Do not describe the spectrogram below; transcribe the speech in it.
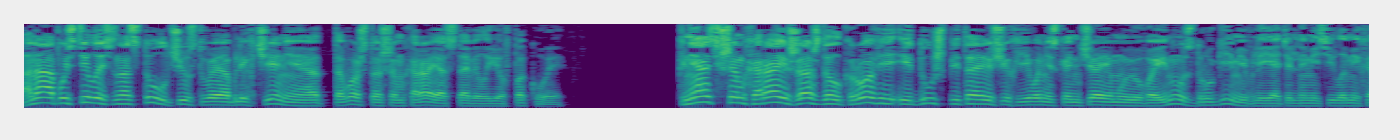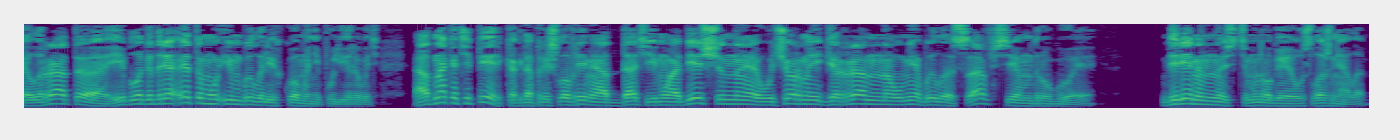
Она опустилась на стул, чувствуя облегчение от того, что Шамхарай оставил ее в покое. Князь Шамхарай жаждал крови и душ, питающих его нескончаемую войну с другими влиятельными силами Хелрата, и благодаря этому им было легко манипулировать. Однако теперь, когда пришло время отдать ему обещанное, у черной Герран на уме было совсем другое. Беременность многое усложняла.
